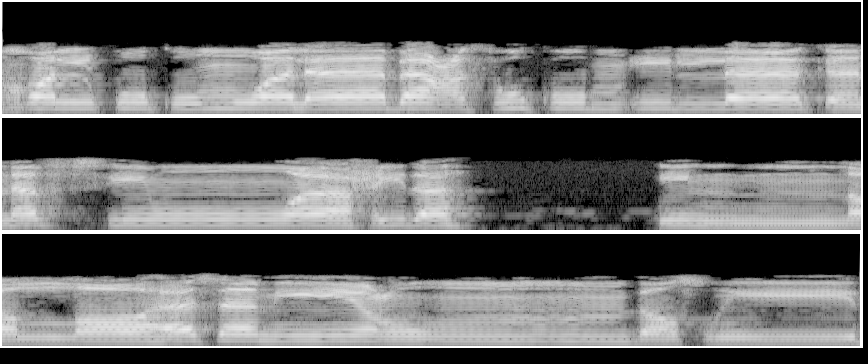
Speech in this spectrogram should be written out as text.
خَلْقُكُمْ وَلَا بَعْثُكُمْ إِلَّا كَنَفْسٍ وَاحِدَةٍ إِنَّ اللَّهَ سَمِيعٌ بَصِيرٌ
